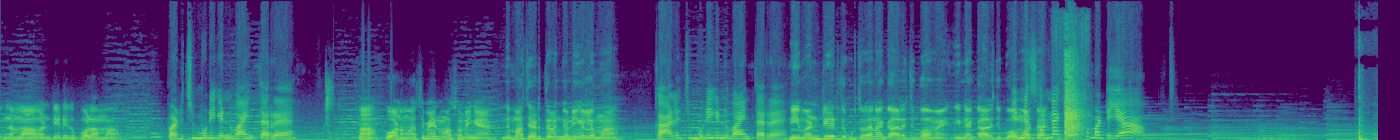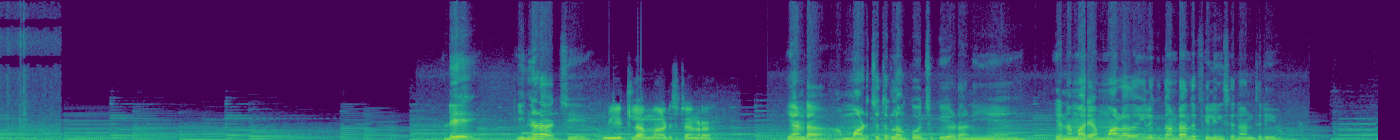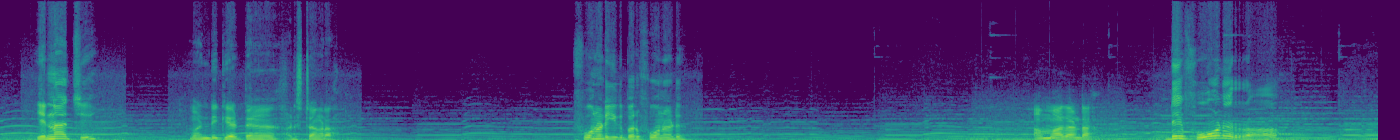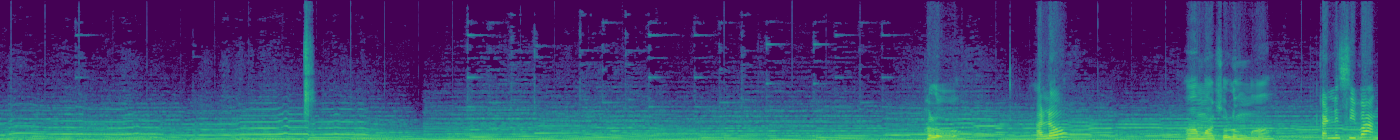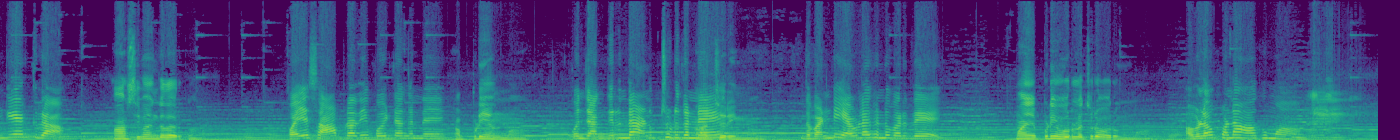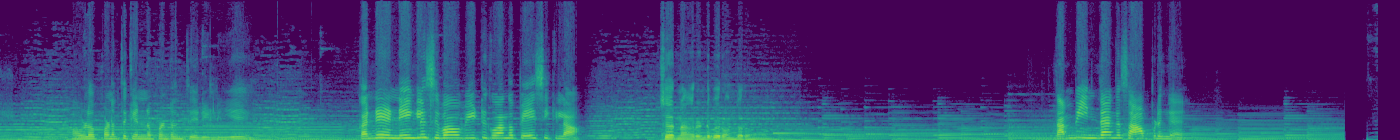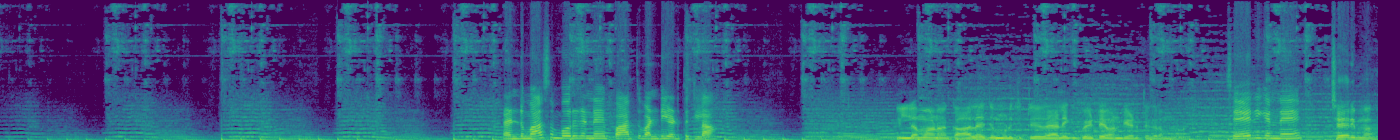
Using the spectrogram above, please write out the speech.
என்னம்மா வண்டி எடுக்க போலாமா? படிச்சு முடிக்கன்னு வாங்கி தரேன். ஆ போன மாசமே என்னமா சொன்னீங்க? இந்த மாசம் எடுத்துறேன்னு சொன்னீங்கல்லம்மா. காலேஜ் முடிக்கன்னு வாங்கி தரேன். நீ வண்டி எடுத்து கொடுத்தா நான் காலேஜ் போவேன். இன்னும் காலேஜ் போக என்ன மாட்டேன். சொன்னா கேட்க மாட்டியா? டேய் என்னடா ஆச்சு? வீட்டில் அம்மா அடிச்சிட்டாங்கடா. ஏன்டா அம்மா அடிச்சதுக்கெல்லாம் கோச்சுக்குவியாடா நீ? என்ன மாதிரி அம்மா இல்லாதவங்களுக்கு தான்டா அந்த ஃபீலிங்ஸ் என்னன்னு தெரியும். என்னாச்சு? வண்டி கேட்டேன் அடிச்சிட்டாங்கடா. ஃபோன் அடிக்குது பாரு ஃபோன் எடு. அம்மா தான்டா டேய் ஃபோன் எடுறா. ஹலோ ஹலோ ஆமாம் சொல்லுங்கம்மா. கண்ணு சிவா அங்கேயே இருக்கிறா? ஆ சிவா இங்கே தான் இருக்கான். பையன் சாப்பிடாதே போயிட்டாங்கண்ணே அப்படியாங்கம்மா. கொஞ்சம் அங்க இருந்தா அனுப்பிச்சு விடுங்கண்ணே. சரிங்கம்மா. இந்த வண்டி எவ்வளவு கண்ணு வருது? அம்மா எப்படியும் ஒரு லட்ச ரூபா வருங்கம்மா. அவ்வளோ பணம் ஆகுமா? அவ்வளோ பணத்துக்கு என்ன பண்றதுன்னு தெரியலையே. கண்ணு நீங்களும் சிவாவை வீட்டுக்கு வாங்க பேசிக்கலாம். சரி நாங்கள் ரெண்டு பேரும் வந்துடுறோங்கம்மா தம்பி இந்தாங்க சாப்பிடுங்க. ரெண்டு மாசம் பொறுகண்ணு பார்த்து வண்டி எடுத்துக்கலாம். இல்லைம்மா நான் காலேஜ் முடிச்சுட்டு வேலைக்கு போயிட்டே வண்டி எடுத்துக்கிறேம்மா. சரி கண்ணு சரிம்மா.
